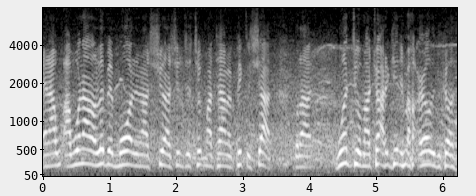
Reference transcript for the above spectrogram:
And I, I, went out a little bit more than I should. I should have just took my time and picked a shot. But I went to him. I tried to get him out early because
